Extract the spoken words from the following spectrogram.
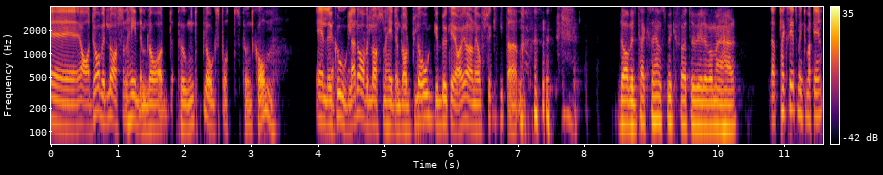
eh, ja, David Larsson Heidenblad.blogspot.com Eller googla David Larsson Heidenblad blogg brukar jag göra när jag försöker hitta den. David, tack så hemskt mycket för att du ville vara med här. Ja, tack så jättemycket Martin.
